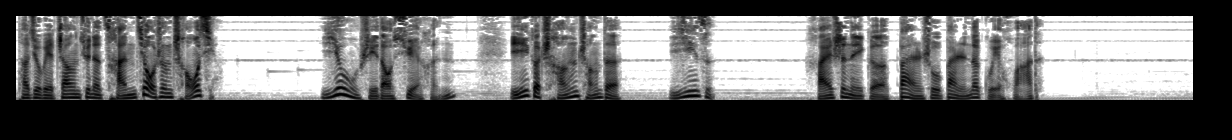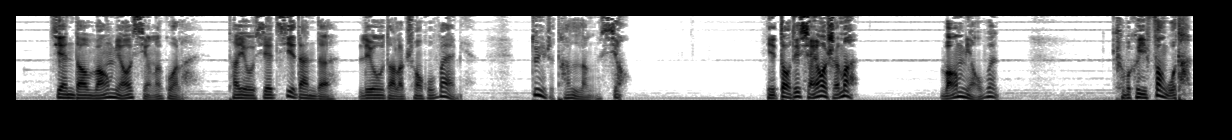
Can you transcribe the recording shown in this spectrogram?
他就被张军的惨叫声吵醒。又是一道血痕，一个长长的“一”字，还是那个半树半人的鬼划的。见到王淼醒了过来，他有些忌惮的溜到了窗户外面，对着他冷笑：“你到底想要什么？”王淼问。可不可以放过他？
